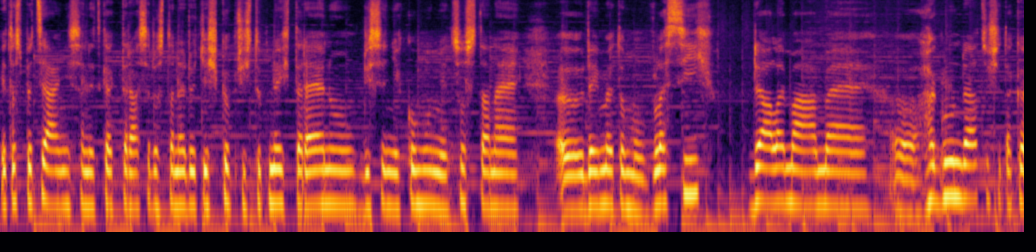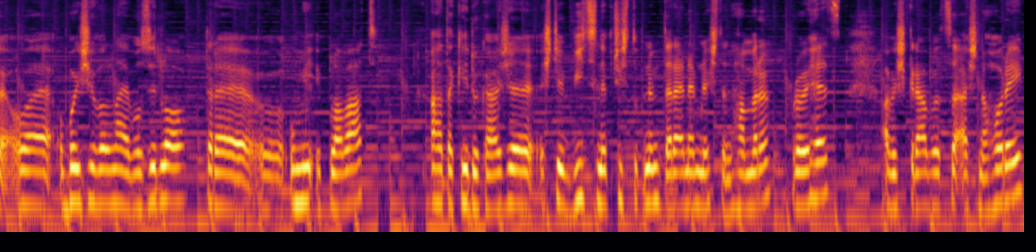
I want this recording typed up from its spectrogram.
Je to speciální sanitka, která se dostane do těžko přístupných terénů, když se někomu něco stane, dejme tomu v lesích, Dále máme uh, Hagunda, což je takové obojživelné vozidlo, které uh, umí i plavat a taky dokáže ještě víc nepřístupným terénem než ten Hammer projet a vyškrábat se až na hory.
